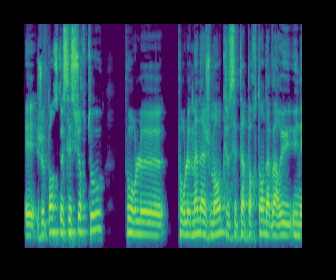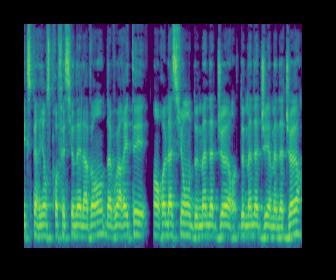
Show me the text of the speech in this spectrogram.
Et je pense que c'est surtout pour le pour le management que c'est important d'avoir eu une expérience professionnelle avant, d'avoir été en relation de manager de manager à manager,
